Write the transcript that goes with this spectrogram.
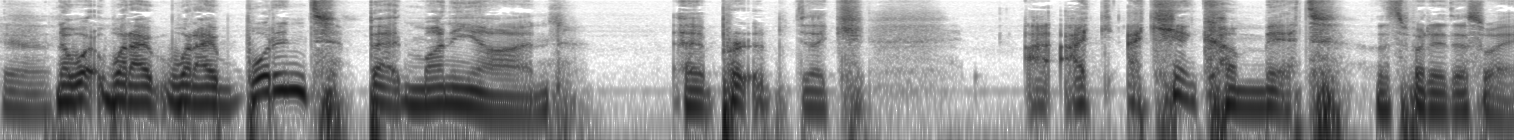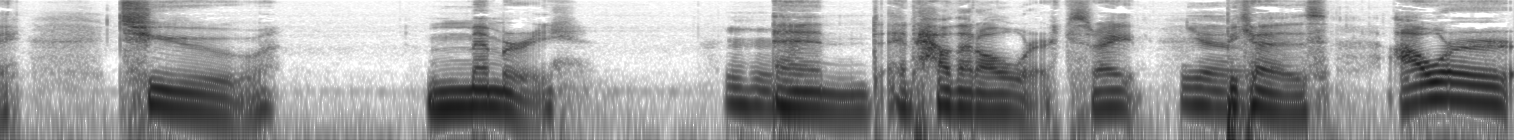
yeah Now, what what I what I wouldn't bet money on, uh, per, like, I, I I can't commit. Let's put it this way, to memory mm-hmm. and and how that all works, right? Yeah. Because our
